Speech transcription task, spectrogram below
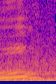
cool?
